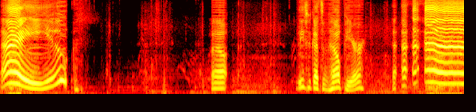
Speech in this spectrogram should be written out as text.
Hey, you! Well, at least we got some help here. Uh, uh, uh, uh.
